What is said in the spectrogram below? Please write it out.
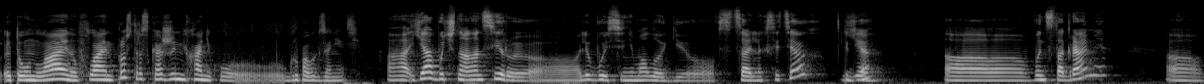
это онлайн, офлайн, просто расскажи механику групповых занятий. А, я обычно анонсирую а, любую синемологию в социальных сетях. Где? А, в Инстаграме, в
